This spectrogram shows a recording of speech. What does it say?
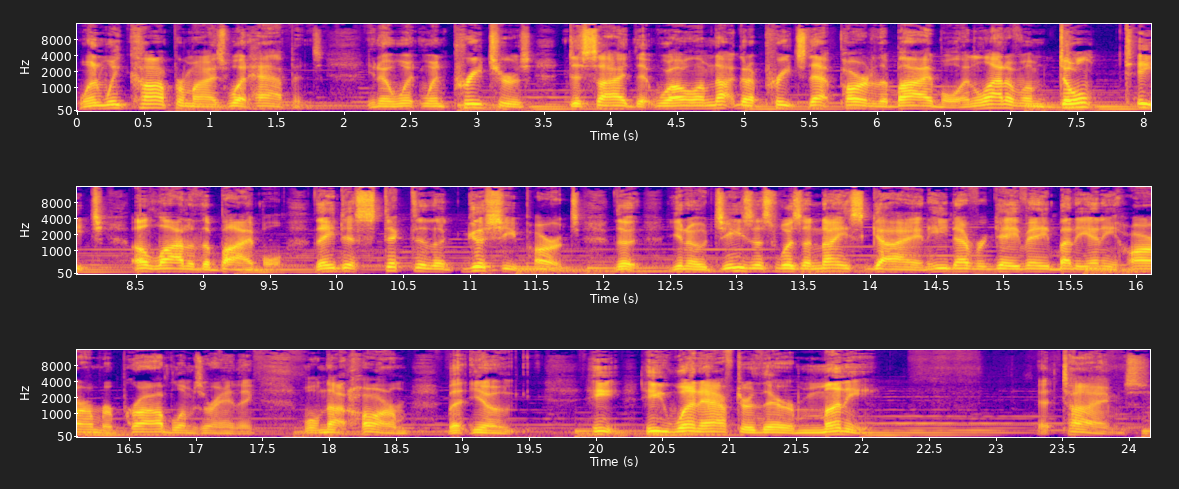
When we compromise, what happens? You know, when, when preachers decide that, well, I'm not going to preach that part of the Bible, and a lot of them don't teach a lot of the Bible. They just stick to the gushy parts. The, you know, Jesus was a nice guy and he never gave anybody any harm or problems or anything. Well, not harm, but, you know, he, he went after their money at times.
